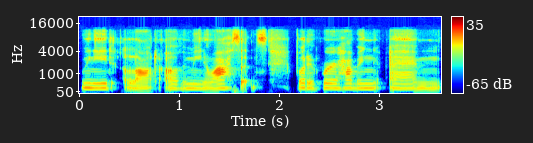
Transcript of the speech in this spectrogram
we need a lot of amino acids. But if we're having um,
